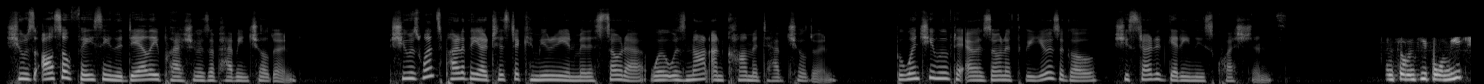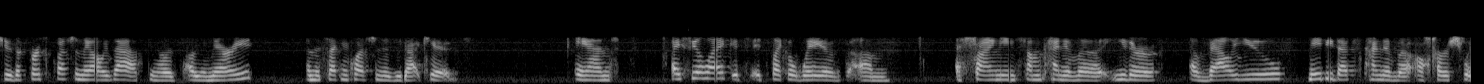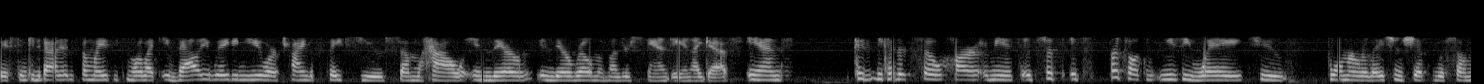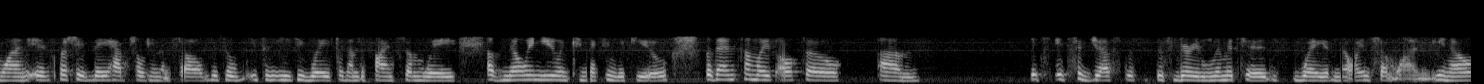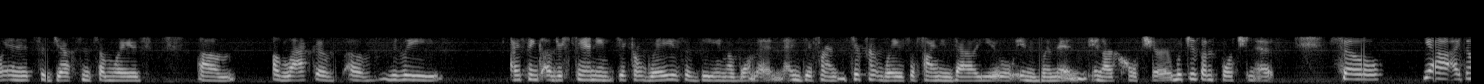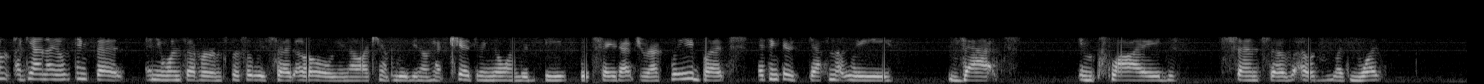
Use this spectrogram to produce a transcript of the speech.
She was also facing the daily pressures of having children. She was once part of the artistic community in Minnesota where it was not uncommon to have children. But when she moved to Arizona three years ago, she started getting these questions. And so when people meet you, the first question they always ask, you know, is, are you married? And the second question is, you got kids? And I feel like it's it's like a way of um, assigning some kind of a either a value. Maybe that's kind of a, a harsh way of thinking about it. In some ways, it's more like evaluating you or trying to place you somehow in their in their realm of understanding, I guess. And because it's so hard. I mean, it's, it's just it's first of all, it's an easy way to form a relationship with someone, especially if they have children themselves. It's a it's an easy way for them to find some way of knowing you and connecting with you. But then, some ways also. Um, it, it suggests this, this very limited way of knowing someone, you know, and it suggests in some ways um, a lack of, of really, I think, understanding different ways of being a woman and different different ways of finding value in women in our culture, which is unfortunate. So, yeah, I don't. Again, I don't think that anyone's ever implicitly said, "Oh, you know, I can't believe you don't have kids." I mean, no one would be would say that directly, but I think there's definitely that implied sense of, of like what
